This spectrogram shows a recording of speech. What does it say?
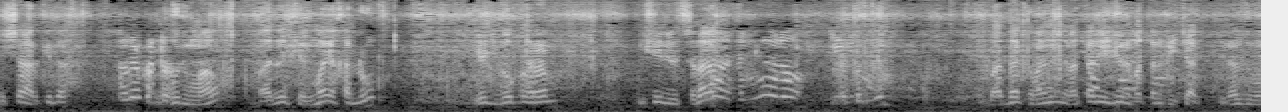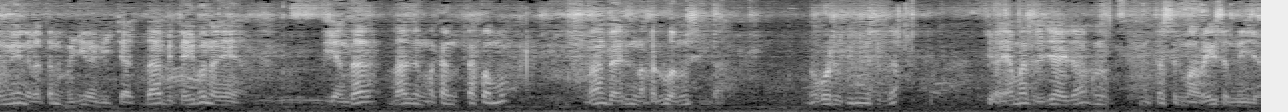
الشهر كده. نقول معه. بعدين في الماء يخلوه. يجي بوكو يشيل السلاح. يقدم بعد ذاك كمان نبطل يجوا نبطل في تشاد. ينزلوا منين نبطل بيجينا في تشاد. ده بيتعبونا نية. عشان ده لازم مكان تفهمه. ما دايرين نخلوها المثل ده نقول في المثل ده في ايامات الجاي ده نتصل مع رئيس النيجر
